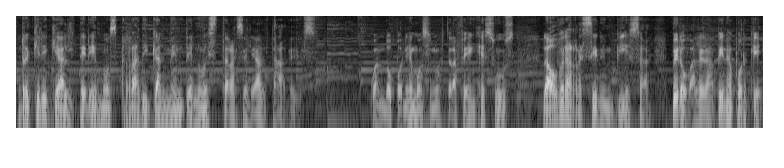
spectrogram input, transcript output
requiere que alteremos radicalmente nuestras lealtades. Cuando ponemos nuestra fe en Jesús, la obra recién empieza, pero vale la pena porque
